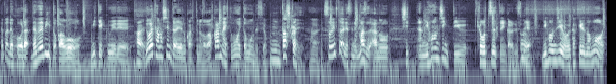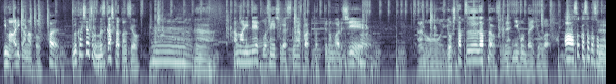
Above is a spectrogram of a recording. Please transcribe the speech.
やっぱねこうラ WB とかを見ていく上で、はい。どうやって楽しんだらいいのかっていうのが分かんない人も多いと思うんですよ、うん確かに。はい、そういう人はですねまずあのしあの日本人っていう共通点からですね、日本人を追いかけるのも今ありかなと。はい。昔はちょっと難しかったんですよ、うーん。うん、あまりねこう選手が少なかったっていうのもあるし、あの吉達だったんですよね日本代表が。ああそっかそっかそっか、うう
